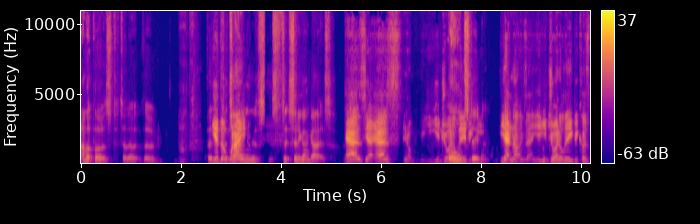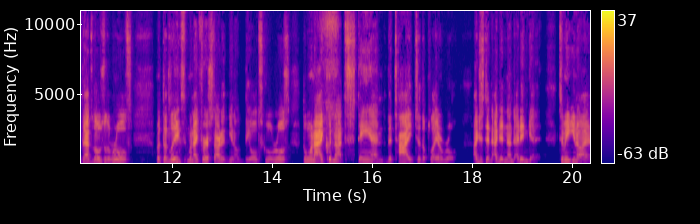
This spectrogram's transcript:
I'm opposed to the the, the yeah the, the tying I, and the, sitting on guys. As yeah, as you know, you join Bold league. Statement. Yeah, no, exactly. You, you join a league because that's those are the rules. But the leagues, when I first started, you know, the old school rules, the one I could not stand the tie to the player rule. I just didn't. I didn't. I didn't get it. To me, you know, I,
